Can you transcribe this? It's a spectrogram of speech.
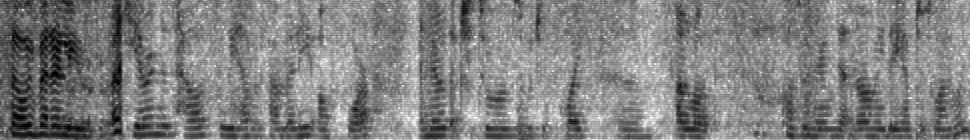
so we better leave. Here in this house, we have a family of four, and there's actually two rooms, which is quite um, a lot, considering that normally they have just one room.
